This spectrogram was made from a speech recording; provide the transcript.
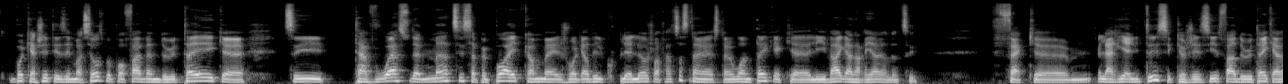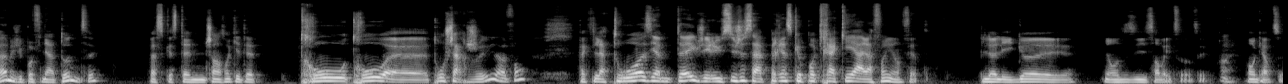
Tu peux pas cacher tes émotions tu peux pas faire 22 takes euh, tu sais ta voix soudainement tu sais ça peut pas être comme ben, je vais garder le couplet là je vais faire ça. C'est un c'est un one take avec euh, les vagues en arrière là tu sais. Fait que euh, la réalité c'est que j'ai essayé de faire deux takes avant mais j'ai pas fini la tune tu sais. Parce que c'était une chanson qui était trop trop euh, trop chargée dans le fond. Fait que la troisième take j'ai réussi juste à presque pas craquer à la fin en fait. Puis là les gars ils ont dit ça va être ça tu sais Ouais. on garde ça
